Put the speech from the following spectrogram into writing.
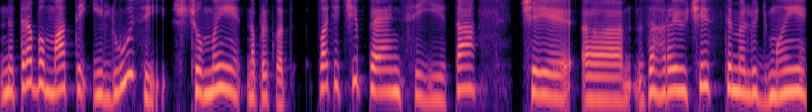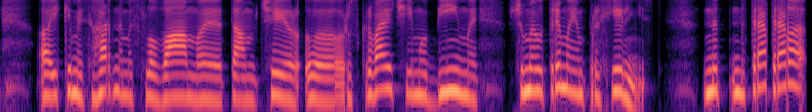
не треба мати ілюзій, що ми, наприклад, платячи пенсії, та чи е, заграючи з цими людьми е, якимись гарними словами, там чи е, розкриваючи їм обійми, що ми отримаємо прихильність. Не не треба, треба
